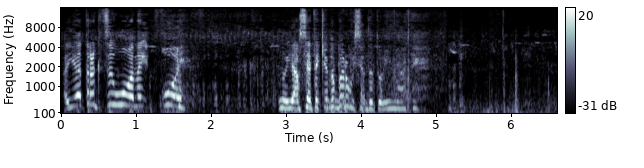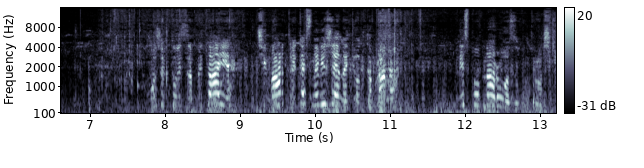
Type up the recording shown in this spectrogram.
А є атракціони. Ой! Ну я все-таки доберуся до тої м'яти. Може хтось запитає, чи варто якась навіжена тітка, правда? Сповна розуму трошки.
